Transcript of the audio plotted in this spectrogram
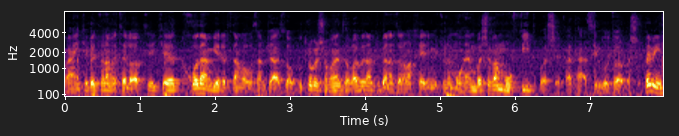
و اینکه بتونم اطلاعاتی که خودم گرفتم و واسم جذاب بود رو به شما انتقال بدم که به نظر من خیلی می‌تونه مهم باشه و مفید باشه و تاثیرگذار باشه. ببین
